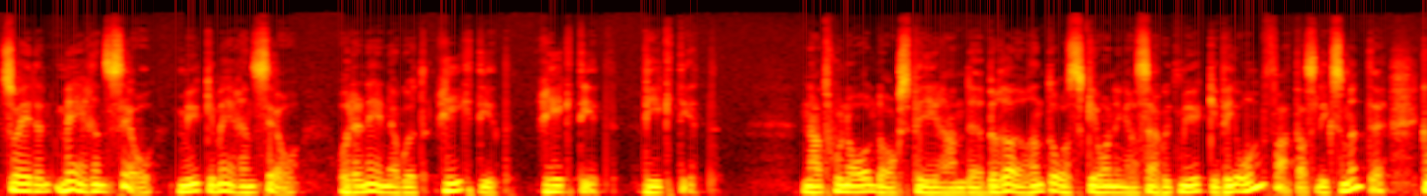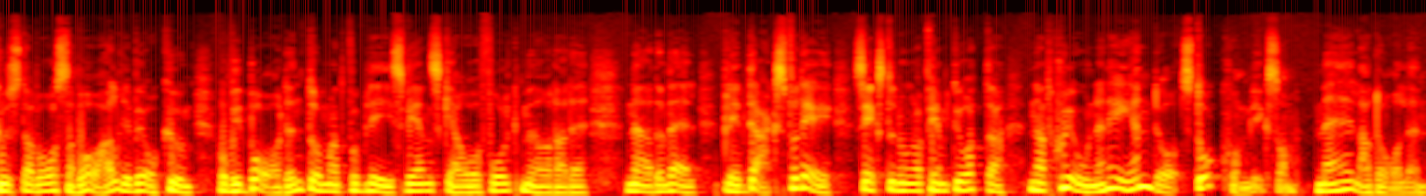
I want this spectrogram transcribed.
så är den mer än så, mycket mer än så. Och den är något riktigt, riktigt viktigt. Nationaldagsfirande berör inte oss skåningar särskilt mycket. Vi omfattas liksom inte. Gustav Vasa var aldrig vår kung och vi bad inte om att få bli svenskar och folkmördade när det väl blev dags för det 1658. Nationen är ändå Stockholm liksom. Mälardalen.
